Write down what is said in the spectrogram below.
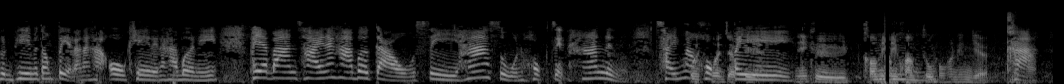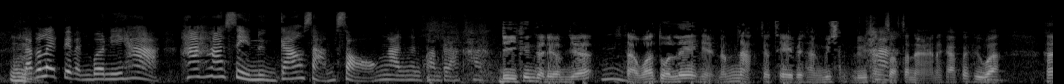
คุณพี่ไม่ต้องเปลี่ยนแล้วนะคะ โอเคเลยนะคะ เบอร์นี้ พยาบาลใช้นะคะ เบอร์เก่า 4506751 ใช้มาควรควรจะ6ปีเปลี่ยนนี่คือเขามีความทุกข์ค่อนข้างเยอะค่ะอืมแล้วก็เลยเปลี่ยนเป็นเบอร์นี้ค่ะ 5541932 งานเงินความรักค่ะ ดีขึ้นกว่าเดิมเยอะอืมแต่ว่าตัวเลขเนี่ยน้ำหนักจะเทไปทางวิชาหรือทางค่ะศาสนานะครับก็คือว่าห้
